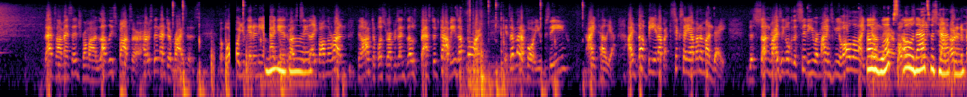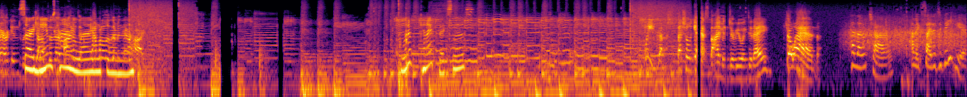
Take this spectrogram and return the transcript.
That's our message from our lovely sponsor, Hurston Enterprises. Before you get any oh my ideas about sea life on the run, the octopus represents those bastard commies up north. It's a metaphor, you see. I tell ya, I'd love being up at 6 a.m. on a Monday. The sun rising over the city reminds me of all the life Oh, down whoops. there. of all Oh, that's what's stout-hearted happened. Americans Sorry, game's kinda minds and laggy capitalism for in their me. What if can I fix this? We've got a special guest I'm interviewing today, Joanne. Hello, Charles. I'm excited to be here.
